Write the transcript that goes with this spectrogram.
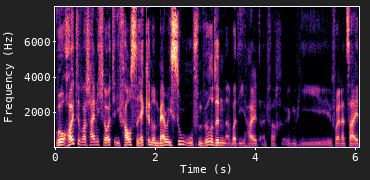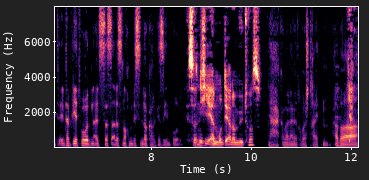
wo heute wahrscheinlich Leute die Faust recken und Mary Sue rufen würden, aber die halt einfach irgendwie vor einer Zeit etabliert wurden, als das alles noch ein bisschen lockerer gesehen wurde. Ist das nicht eher ein moderner Mythos? Ja, kann man lange drüber streiten. Aber ja.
